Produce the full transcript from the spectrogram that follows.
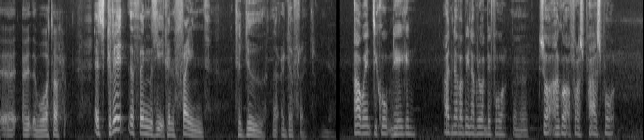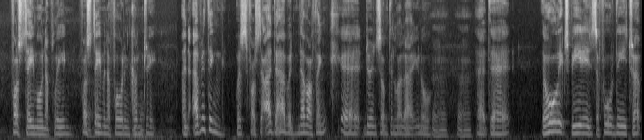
uh, out the water. It's great the things that you can find to do that are different. I went to Copenhagen. I'd never been abroad before. So I got a first passport. First time on a plane. 1st time in a foreign country. And everything was first. I, I would never think uh, doing something like that, you know. That, uh, the whole experience, a four day trip,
